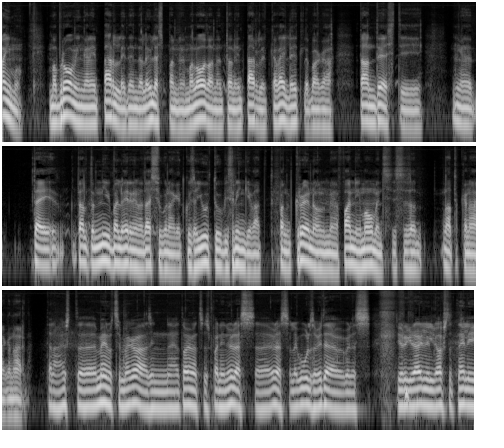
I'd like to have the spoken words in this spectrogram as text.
aimu, ma proovin ka neid pärleid endale üles panna ja ma loodan, et ta neid pärleid ka välja ütleb, aga ta on tõesti, ta ei, talt on nii palju erinevaid asju kunagi, et kui sa Youtube'is ringi vaatad, paned Grönholm ja Funny Moments, siis sa saad natukene aega naerda täna just äh, meenutasime ka siin äh, toimetuses, panin üles, äh, üles selle kuulsa video, kuidas Türgi rallil kaks tuhat neli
